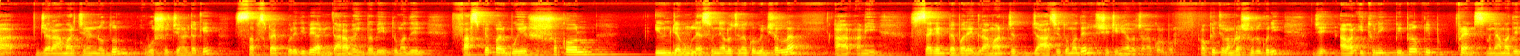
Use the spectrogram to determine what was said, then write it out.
আর যারা আমার চ্যানেল নতুন, অবশ্যই চ্যানেলটাকে সাবস্ক্রাইব করে দিবে আমি ধারাবাহিকভাবে তোমাদের ফার্স্ট পেপার বইয়ের সকল ইউনিট এবং লেসন নিয়ে আলোচনা করব ইনশাল্লাহ। আর আমি সেকেন্ড পেপারে গ্রামার যা আছে তোমাদের সেটি নিয়ে আলোচনা করব। ওকে চলো আমরা শুরু করি যে আওয়ার ইথনিক পিপল ফ্রেন্ডস মানে আমাদের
